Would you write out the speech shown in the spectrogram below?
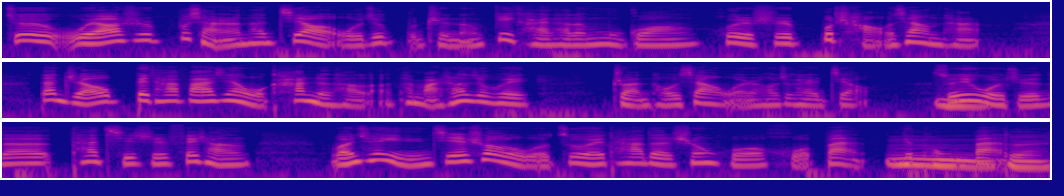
就是我要是不想让它叫，我就不只能避开他的目光，或者是不朝向他。但只要被他发现我看着他了，他马上就会转头向我，然后就开始叫。所以嗯我觉得他其实非常完全已经接受了我作为他的生活伙伴、一个同伴。嗯、对，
